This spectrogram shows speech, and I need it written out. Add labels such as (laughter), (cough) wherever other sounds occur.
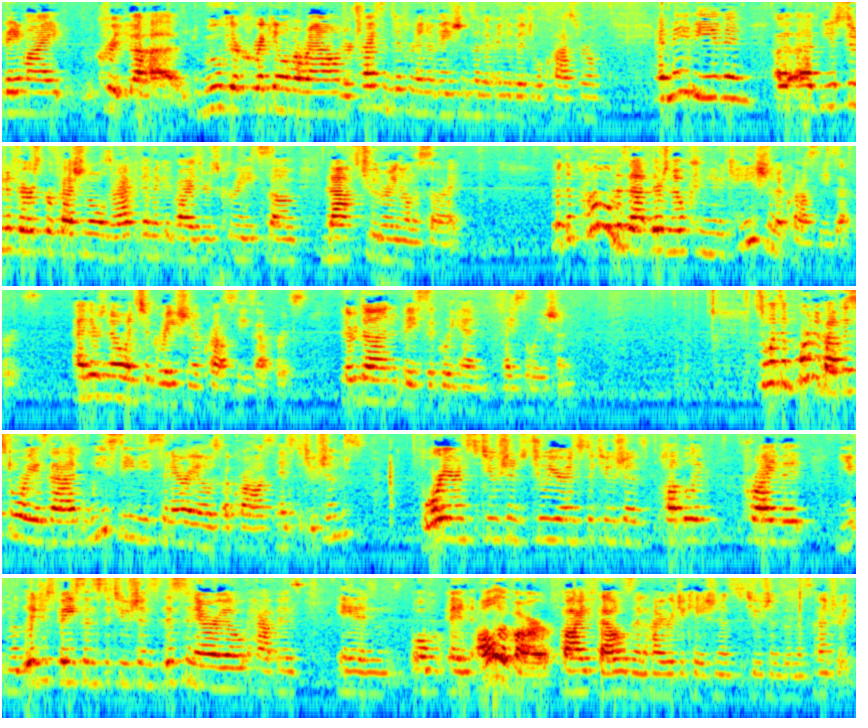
They might uh, move their curriculum around or try some different innovations in their individual classroom. And maybe even uh, uh, student affairs professionals or academic advisors create some math tutoring on the side. But the problem is that there's no communication across these efforts, and there's no integration across these efforts. They're done basically in isolation. So what's important about this story is that we see these scenarios across institutions, four-year institutions, two-year institutions, public, private, religious-based institutions. This scenario happens in, over, in all of our 5,000 higher education institutions in this country.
